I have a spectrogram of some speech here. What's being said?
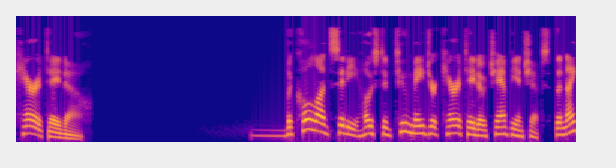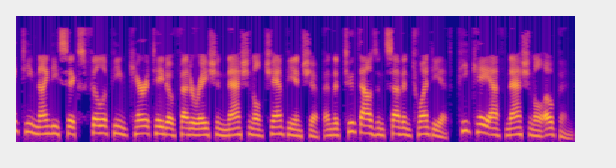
Karatedo Bacolod City hosted two major Karatedo championships, the 1996 Philippine Karatedo Federation National Championship and the 2007 20th PKF National Open.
